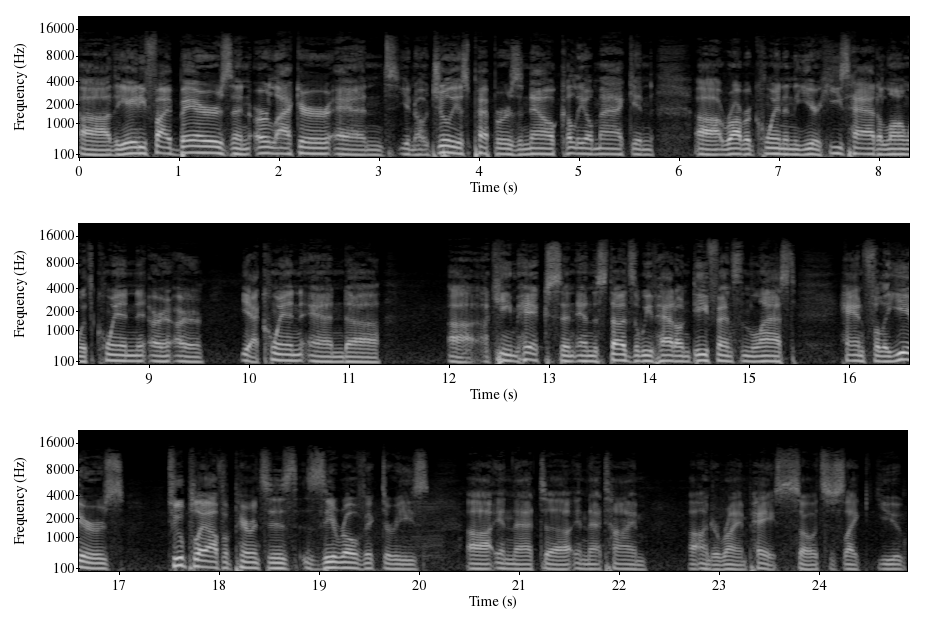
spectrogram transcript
uh, the 85 Bears and Urlacher and, you know, Julius Peppers and now Khalil Mack and uh, Robert Quinn in the year he's had along with Quinn or, or yeah, Quinn and uh, uh, Akiem Hicks and, and the studs that we've had on defense in the last handful of years. Two playoff appearances, zero victories uh, in that uh, in that time uh, under Ryan Pace. So it's just like you,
